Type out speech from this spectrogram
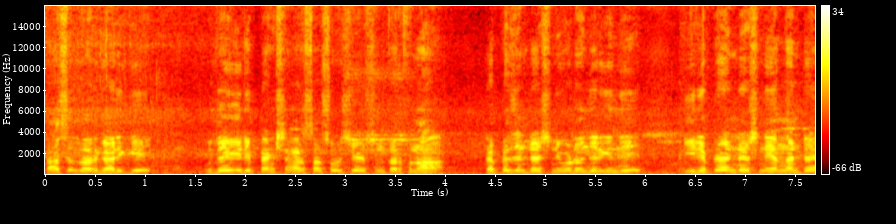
తహసీల్దార్ గారికి ఉదయగిరి పెన్షనర్స్ అసోసియేషన్ తరఫున రిప్రజెంటేషన్ ఇవ్వడం జరిగింది. ఈ రిప్రజెంటేషన్ ఏంటంటే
